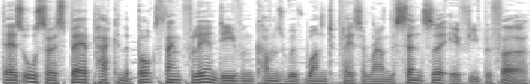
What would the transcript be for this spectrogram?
There's also a spare pack in the box thankfully and even comes with one to place around the sensor if you prefer.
